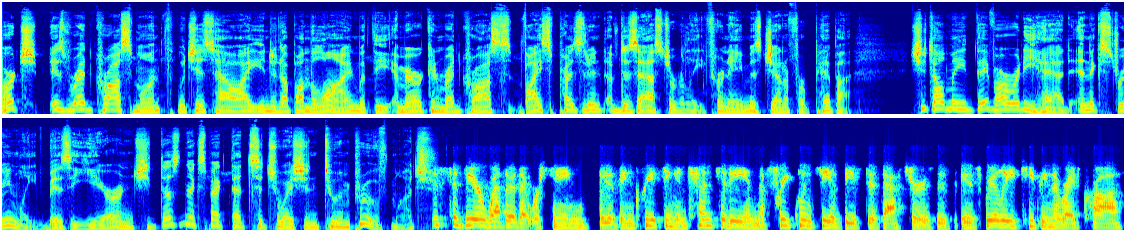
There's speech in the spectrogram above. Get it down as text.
March is Red Cross Month, which is how I ended up on the line with the American Red Cross Vice President of Disaster Relief. Her name is Jennifer Pipa. She told me they've already had an extremely busy year, and she doesn't expect that situation to improve much. The severe weather that we're seeing with increasing intensity and the frequency of these disasters is, is really keeping the Red Cross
